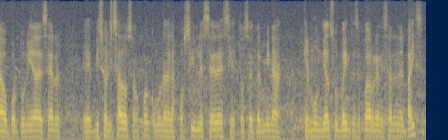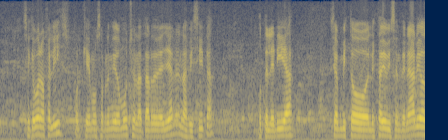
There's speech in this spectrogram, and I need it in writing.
la oportunidad de ser eh, visualizado San Juan como una de las posibles sedes si esto se determina que el Mundial Sub-20 se pueda organizar en el país. Así que bueno, feliz porque hemos aprendido mucho en la tarde de ayer en las visitas, hotelería, se han visto el Estadio Bicentenario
